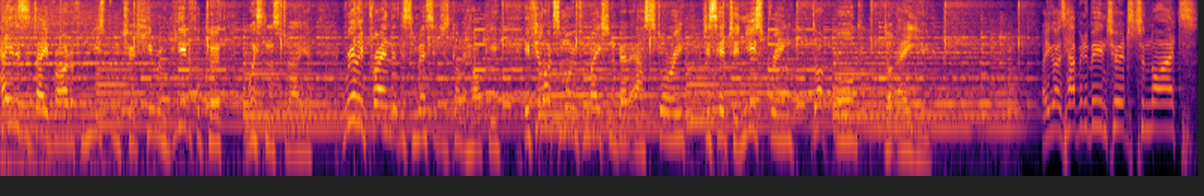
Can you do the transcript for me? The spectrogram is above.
Hey, this is Dave Ryder from New Spring Church here in beautiful Perth, Western Australia. Really praying that this message is going to help you. If you'd like some more information about our story, just head to newspring.org.au. Are you guys happy to be in church tonight?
